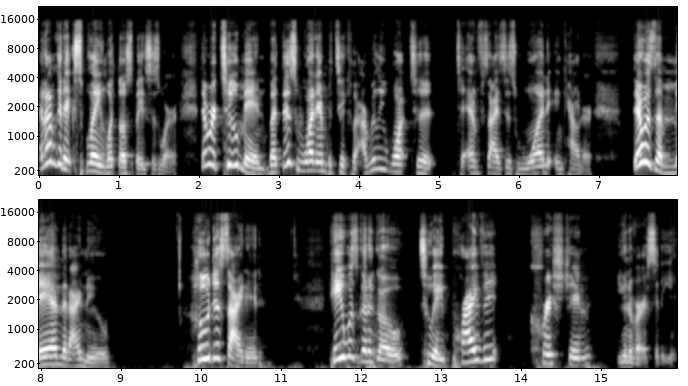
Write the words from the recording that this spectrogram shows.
And I'm going to explain what those spaces were. There were two men, but this one in particular, I really want to to emphasize this one encounter. There was a man that I knew who decided he was going to go to a private Christian university.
